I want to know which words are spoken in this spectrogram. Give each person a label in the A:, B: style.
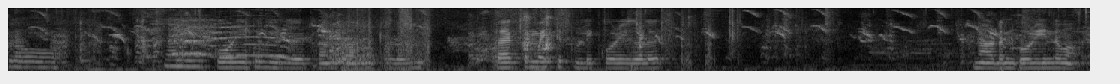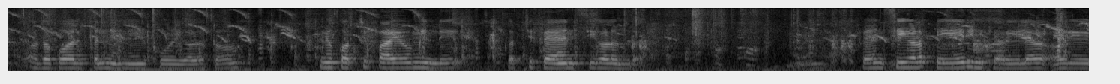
A: Hello. ഞാൻ ഈ കോഴിയുടെ വീഡിയോ ആയിട്ടാണ് വന്നിട്ടുള്ളത് ബ്ലാക്ക് ആൻഡ് വൈറ്റ് പുള്ളിക്കോഴികൾ നാടൻ കോഴീന്റെ അതുപോലെ തന്നെയാണ് ഈ കോഴികൾ കേട്ടോ പിന്നെ കുറച്ച് ഫയോമുണ്ട് കുറച്ച് ഫാൻസികളുണ്ട്. ഫാൻസികളെ പേര് എനിക്കറിയില്ല ഒരു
